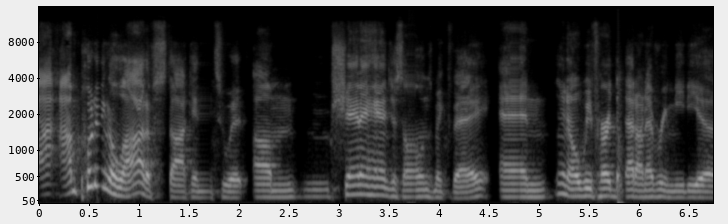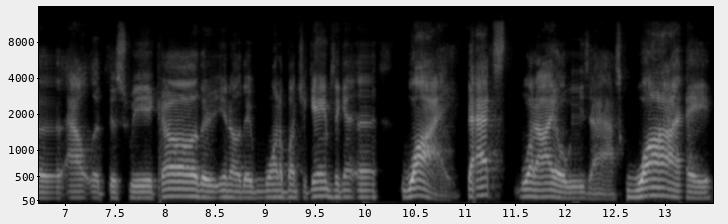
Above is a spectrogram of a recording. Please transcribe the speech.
I, am putting a lot of stock into it. Um, Shanahan just owns McVay, and you know we've heard that on every media outlet this week. Oh, they you know they won a bunch of games again. Uh, why? That's what I always ask. Why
